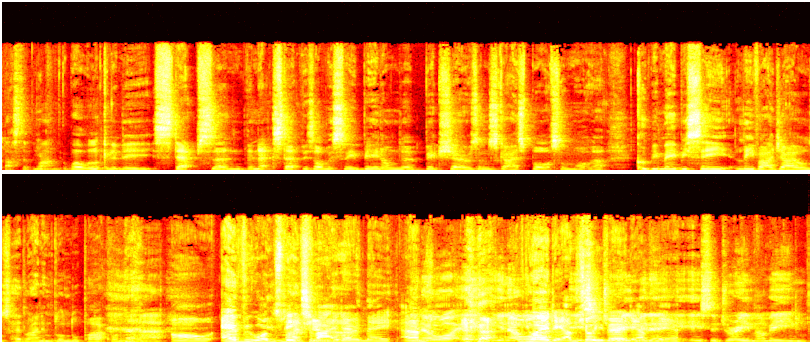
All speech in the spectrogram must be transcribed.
That's the plan. Well, we're looking at the steps, and the next step is obviously being on the big shows on Sky Sports and whatnot. Could we maybe see Levi Giles headlining Blundell Park one day? Oh, everyone speaks Imagine about it, don't they? You Um, know what? It, you know You what? heard it, I'm It's sure you've heard it, haven't you? It's a dream. I mean,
